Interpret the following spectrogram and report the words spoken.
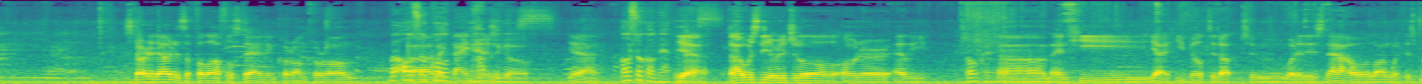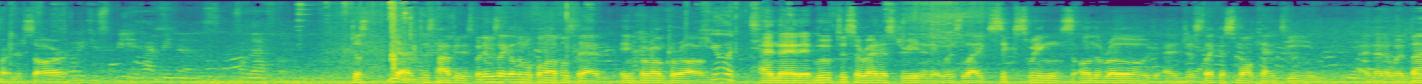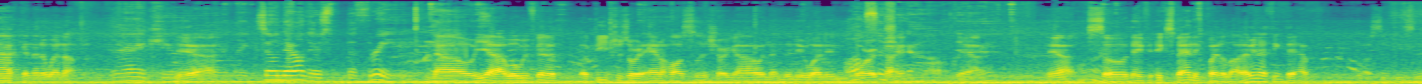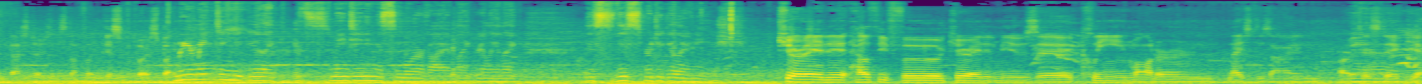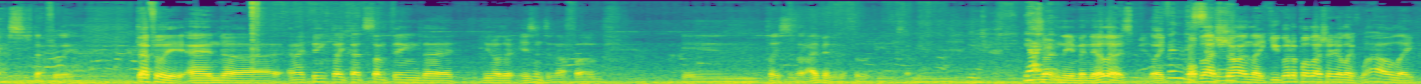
started out as a falafel stand in Corong Corong. but also uh, called like nine happiness. years ago. Yeah, Also called happiness. yeah. That was the original owner, Ellie. Okay. Um, and he, yeah, he built it up to what it is now, along with his partner Sar. So it used to be happiness, falafel. Just yeah, just happiness. But it was like a little falafel stand in Corong Corong. Cute. And then it moved to Serena Street, and it was like six swings on the road, and just like a small canteen. Yeah. And then it went back, and then it went up. Very cute. Yeah. So now there's the three. Now, yeah, well, we've got a, a beach resort and a hostel in Siargao, and then the new one in Also Boracay. Siargao, okay. Yeah, yeah. So they've expanded quite a lot. I mean, I think they have you know, some decent investors and stuff like this, of course. But But you're maintaining, you're like, it's maintaining a similar vibe, like really like this this particular niche. curated, healthy food, curated music, clean, modern, nice design, artistic. Yes, definitely, definitely. And uh, and I think like that's something that you know there isn't enough of in places that I've been in the Philippines. I mean, Yeah, I certainly mean, Manila is like Poblacion. Like you go to Poblacion, you're like, wow, like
